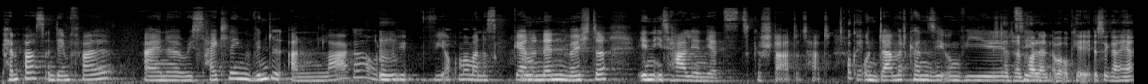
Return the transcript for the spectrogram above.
Pampers in dem Fall eine Recycling-Windelanlage oder mhm. wie, wie, auch immer man das gerne mhm. nennen möchte, in Italien jetzt gestartet hat. Okay. Und damit können sie irgendwie. Ich dachte in Holland, aber okay, ist egal, ja.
